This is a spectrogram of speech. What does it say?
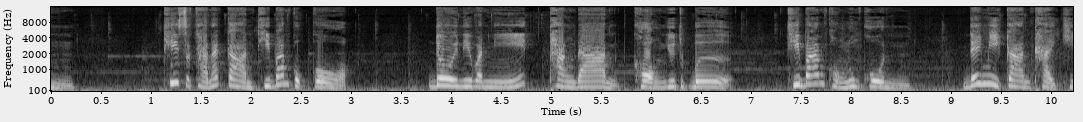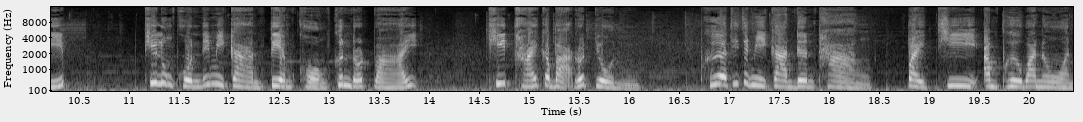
ล ที่สถานการณ์ที่บ้านกกอก โดยในวันนี้ทางด้านของยูทูบเบอร์ที่บ้านของลุงพล ได้มีการถ่ายคลิป ที่ลุงพลได้มีการเตรียมของขึ้นรถไว้ ที่ท้ายกระบะรถยนต์ เพื่อที่จะมีการเดินทางไปที่อำเภอวานอน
